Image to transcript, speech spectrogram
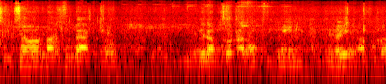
six seven months back మీరు అప్పుడు ఉన్నారా? అప్పుడు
